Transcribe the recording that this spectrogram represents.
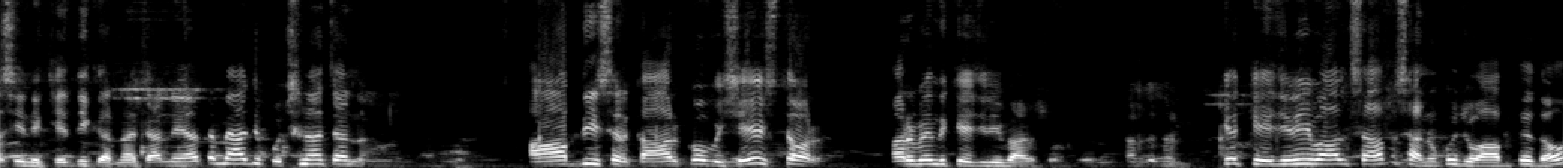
ਅਸੀਂ ਨਿਖੇਧੀ ਕਰਨਾ ਚਾਹੁੰਦੇ ਹਾਂ ਤੇ ਮੈਂ ਅੱਜ ਪੁੱਛਣਾ ਚਾਹੁੰਦਾ, ਆਪ ਦੀ ਸਰਕਾਰ ਕੋ ਵਿਸ਼ੇਸ਼ ਤੌਰ ਅਰਵਿੰਦ ਕੇਜਰੀਵਾਲ ਕੋ? ਕਿ ਕੇਜਰੀਵਾਲ ਸਾਹਿਬ ਸਾਨੂੰ ਕੋਈ ਜਵਾਬ ਤੇ ਦਿਓ।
